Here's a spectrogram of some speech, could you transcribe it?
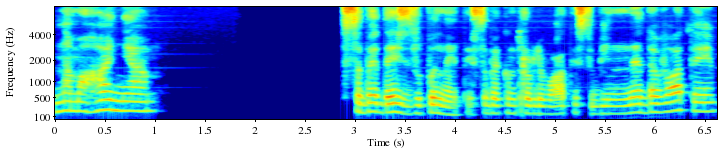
намагання себе десь зупинити, себе контролювати, собі не давати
